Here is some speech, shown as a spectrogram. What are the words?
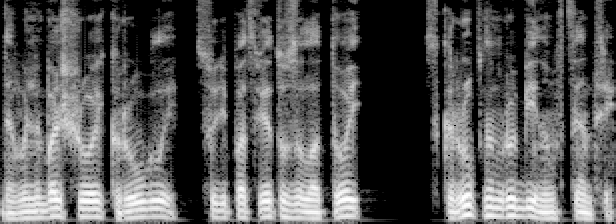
Довольно большой, круглый, судя по цвету золотой, с крупным рубином в центре.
